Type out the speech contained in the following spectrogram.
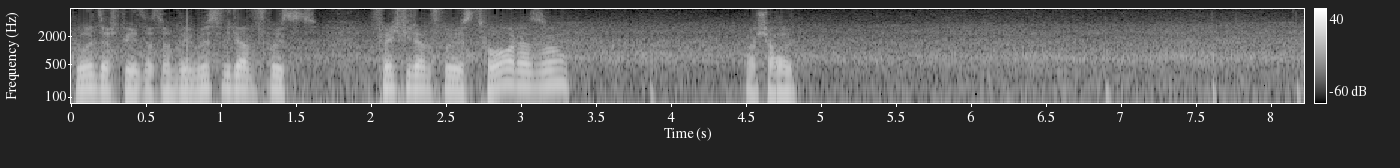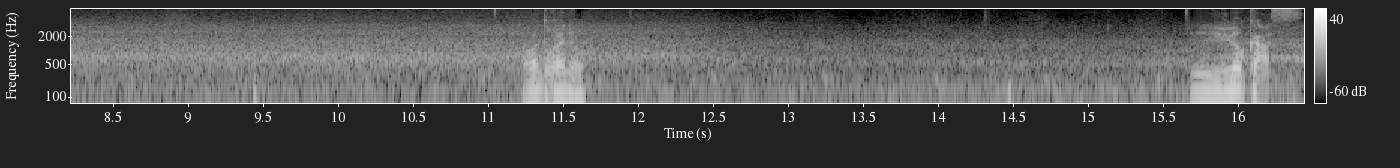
für unser Spiel ist. Und wir müssen wieder ein frühes, vielleicht wieder ein frühes Tor oder so. Mal schauen. Und Renault. Lukas.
